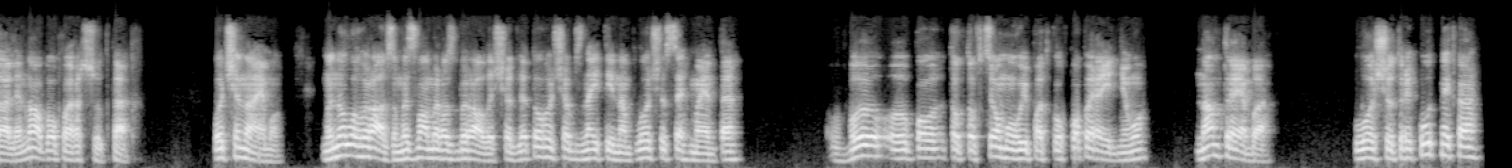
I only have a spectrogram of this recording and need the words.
Далі, ну або парашут. Так. Починаємо. Минулого разу ми з вами розбирали, що для того, щоб знайти нам площу сегмента, в, е, по, тобто в цьому випадку, в попередньому, нам треба площу трикутника.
